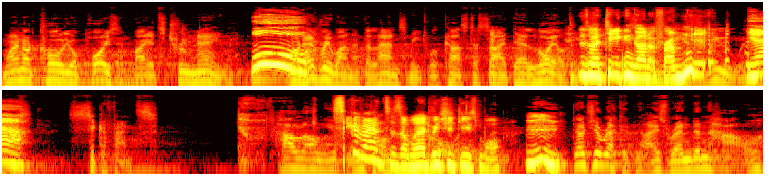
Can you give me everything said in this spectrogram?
Why not call your poison by its true name? Ooh! Not everyone at the Landsmeet will cast aside their loyalty. This is where Teagan got it from. Yeah. Sycophants. How long you Sycophants is a word we should use more. Mm. Don't you recognize Rendon Howe,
